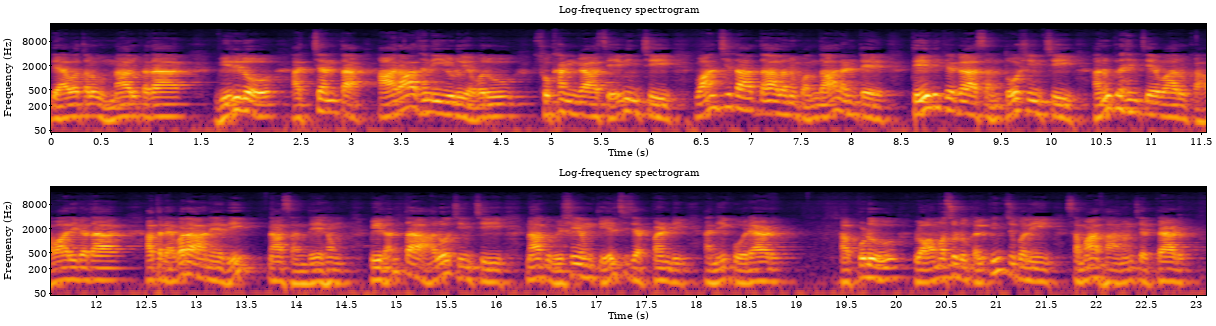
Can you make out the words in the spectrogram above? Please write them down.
దేవతలు ఉన్నారు కదా. వీరిలో అత్యంత ఆరాధనీయుడు ఎవరు? సుఖంగా సేవించి వాంఛితార్థాలను పొందాలంటే తేలికగా సంతోషించి అనుగ్రహించేవారు కావాలి కదా. అతడెవరా అనేది నా సందేహం. మీరంతా ఆలోచించి నాకు విషయం తేల్చి చెప్పండి అని కోరాడు. అప్పుడు లోమసుడు కల్పించుకొని సమాధానం చెప్పాడు.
